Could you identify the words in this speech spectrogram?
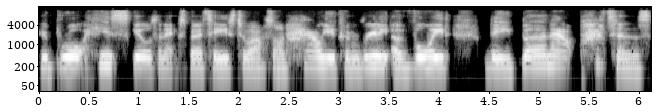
who brought his skills and expertise to us on how you can really avoid the burnout patterns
